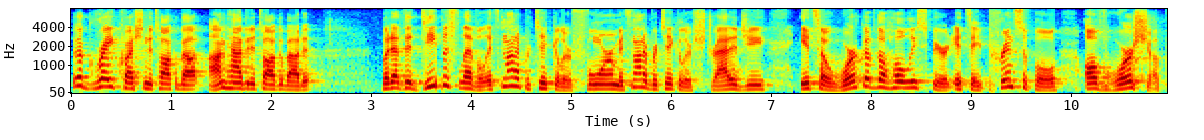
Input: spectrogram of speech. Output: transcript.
It's a great question to talk about. I'm happy to talk about it. But at the deepest level, it's not a particular form, it's not a particular strategy. It's a work of the Holy Spirit, it's a principle of worship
